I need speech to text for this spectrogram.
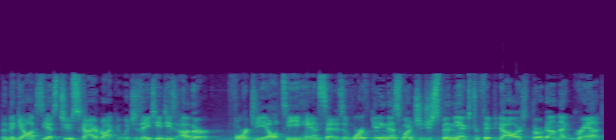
than the Galaxy S2 Skyrocket, which is AT&T's other 4G LTE handset. Is it worth getting this one? Should you spend the extra $50, throw down that grant,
